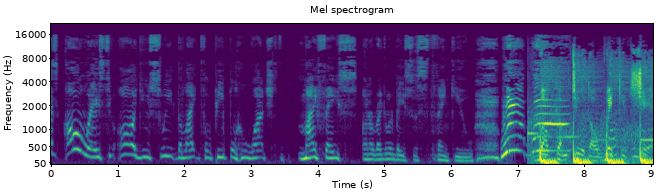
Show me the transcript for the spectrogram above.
as always, to all you sweet, delightful people who watch my face on a regular basis, thank you. Welcome to the wicked shit.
